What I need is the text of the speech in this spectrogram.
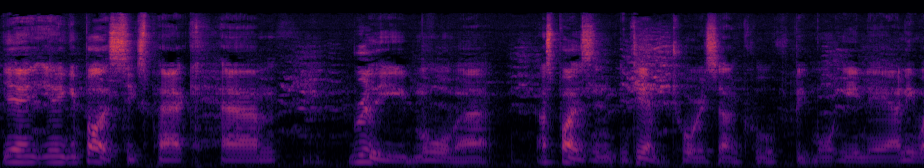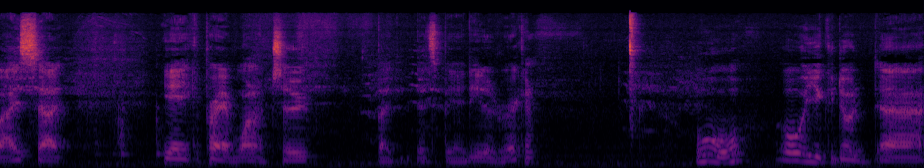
Yeah, yeah, you can buy the six pack. Um, really more of a, I suppose in, in down Victoria it's something cool, a bit more here now anyway. So yeah, you could probably have one or two, but that's about it, I reckon. Or or you could do a, uh,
